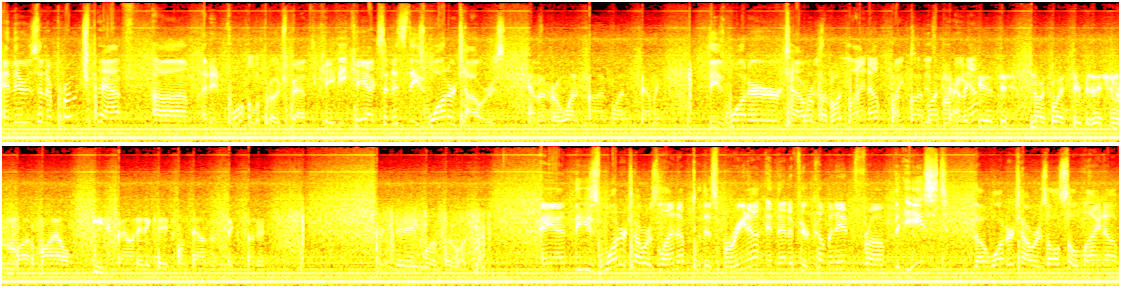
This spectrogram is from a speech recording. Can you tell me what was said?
And there's an approach path, um, an informal approach path to KVKX, and it's these water towers. November 151, coming. These water towers line up right to this 151, traffic just northwest of your position about a mile eastbound indicates 1,600. Okay, 151. And these water towers line up to this marina, and then if you're coming in from the east, the water towers also line up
